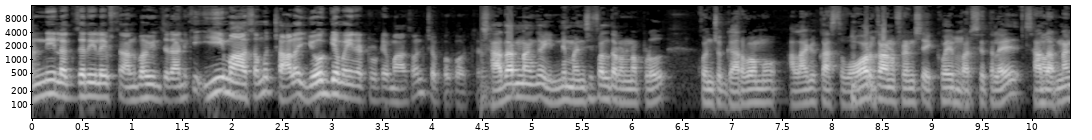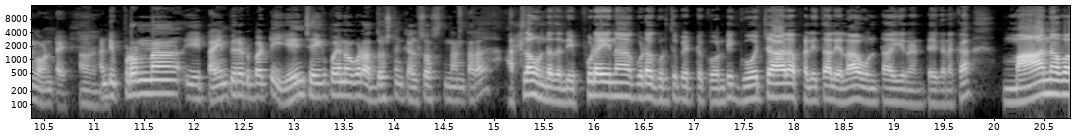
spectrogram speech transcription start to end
అన్ని లగ్జరీ లైఫ్ని అనుభవించడానికి ఈ మాసము చాలా యోగ్యమైనటువంటి మాసం అని చెప్పుకోవచ్చు. సాధారణంగా ఇన్ని మంచి ఫలితాలు ఉన్నప్పుడు కొంచెం గర్వము అలాగే కాస్త ఓవర్ కాన్ఫిడెన్స్ ఎక్కువై పరిస్థితులే సాధారణంగా ఉంటాయి. అంటే ఇప్పుడున్న ఈ టైం పీరియడ్ బట్టి ఏం చేయకపోయినా కూడా అదృష్టం కలిసి వస్తుంది అంటారా అట్లా ఉండదండి. ఎప్పుడైనా కూడా గుర్తుపెట్టుకోండి గోచార ఫలితాలు ఎలా ఉంటాయి అని అంటే గనక మానవ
